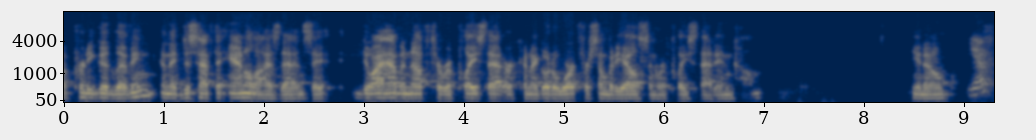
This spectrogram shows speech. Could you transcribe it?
a pretty good living and they just have to analyze that and say do i have enough to replace that or can i go to work for somebody else and replace that income you know yep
